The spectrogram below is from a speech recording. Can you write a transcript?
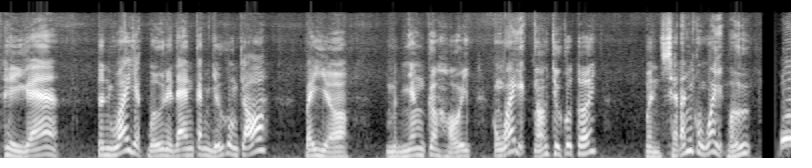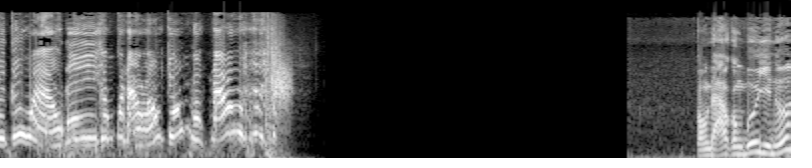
Thì ra Tên quái vật bự này đang canh giữ con chó. Bây giờ mình nhân cơ hội Con quái vật nhỏ chưa có tới Mình sẽ đánh con quái vật bự. Ngươi cứ vào đi Không có đào lỗ trốn được đâu Còn đạo còn bưa gì nữa?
